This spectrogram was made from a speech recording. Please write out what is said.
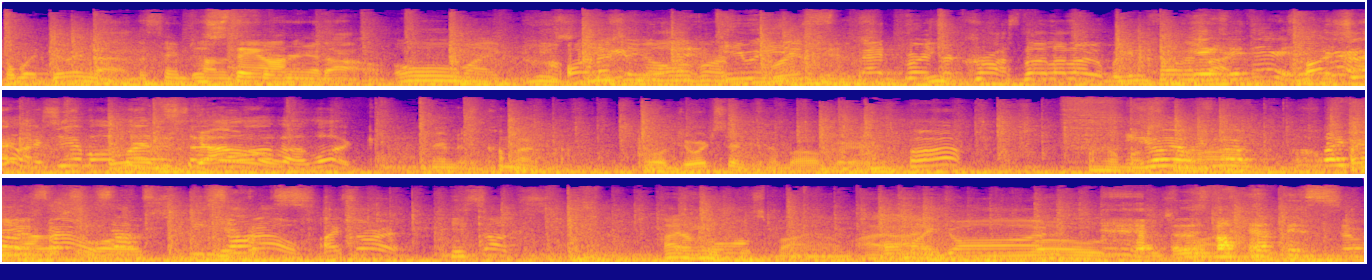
But we're doing that at the same time Just stay on it. it out. Oh my, he's Oh, using all of our he, bridges. He bed bridge across. Look, look, look. We can follow him Yeah, back. he's right there. Oh, I see him. I see him on the Let's other go. the lava. Look. Maybe come over. Well, George didn't come over. Oh, He's going up, he's. Oh, oh he he fell. fell. He sucks. He He fell. I saw it. He sucks. I hate this biome. Oh my God. this This biome. biome is so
